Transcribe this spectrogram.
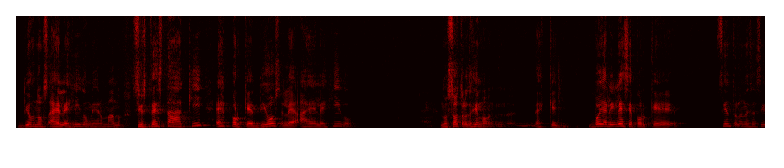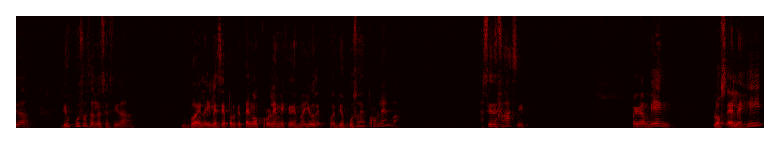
Dios nos ha elegido, mis hermanos. Si usted está aquí es porque Dios le ha elegido. Nosotros decimos, es que voy a la iglesia porque siento la necesidad. Dios puso esa necesidad. Voy a la iglesia porque tengo problemas y que Dios me ayude. Pues Dios puso ese problema. Así de fácil. Oigan bien, los elegí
